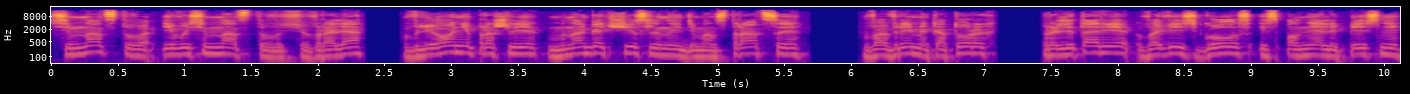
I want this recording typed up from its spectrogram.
17 и 18 февраля в Лионе прошли многочисленные демонстрации, во время которых Пролетарии во весь голос исполняли песни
